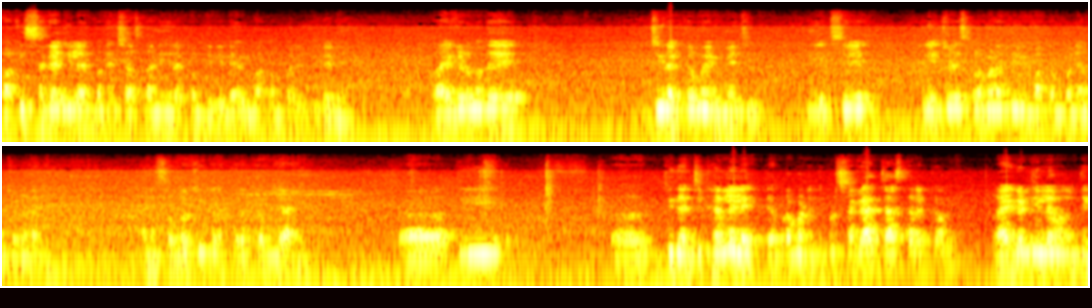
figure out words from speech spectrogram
बाकी सगळ्या जिल्ह्यांमध्ये शासनाने ही रक्कम दिलेली आहे विमा कंपनीने दिलेली आहे. रायगडमध्ये जी रक्कम आहे विम्याची ती एकशे त्रेचाळीस प्रमाणात ती विमा कंपनी आमच्याकडनं घेते. आणि संरक्षित रक्कम जी आहे ती जी त्यांची ठरलेली आहे त्याप्रमाणे ती पण सगळ्यात जास्त रक्कम रायगड जिल्ह्यामधून ती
